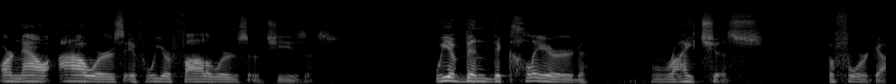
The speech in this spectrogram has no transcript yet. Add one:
are now ours if we are followers of Jesus. We have been declared righteous before God.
